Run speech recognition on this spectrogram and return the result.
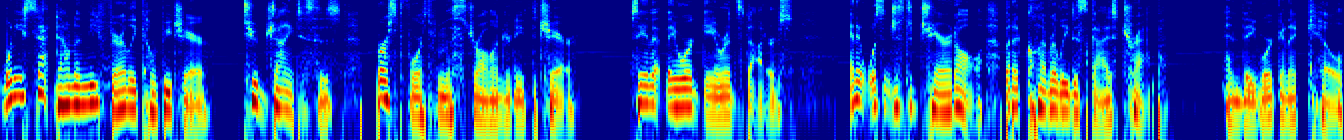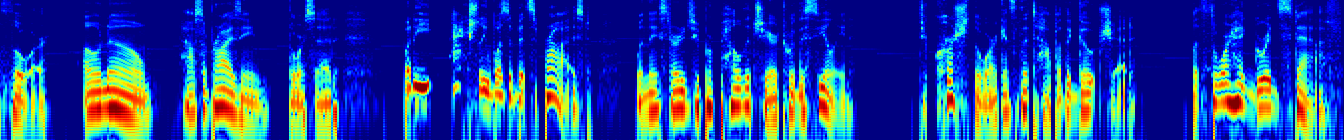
When he sat down in the fairly comfy chair, two giantesses burst forth from the straw underneath the chair, saying that they were Geirrod's daughters, and it wasn't just a chair at all, but a cleverly disguised trap, and they were gonna kill Thor. Oh no, how surprising, Thor said, but he actually was a bit surprised when they started to propel the chair toward the ceiling to crush Thor against the top of the goat shed. But Thor had Grid's staff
